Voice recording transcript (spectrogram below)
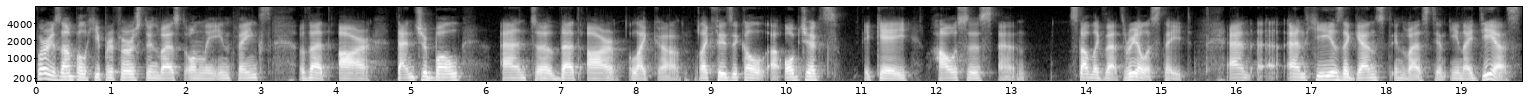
For example, he prefers to invest only in things that are tangible and uh, that are like uh, like physical uh, objects, aka houses and stuff like that, real estate and and he is against investing in ideas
